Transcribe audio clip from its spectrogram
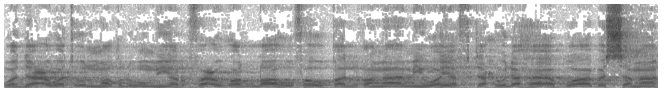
ودعوة المظلوم يرفعها الله فوق الغمام ويفتح لها أبواب السماء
